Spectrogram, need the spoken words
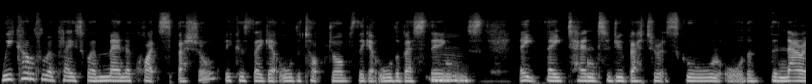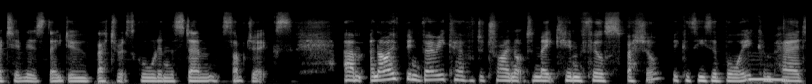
we come from a place where men are quite special because they get all the top jobs, they get all the best mm-hmm. things, mm. they they tend to do better at school, or the, the narrative is they do better at school in the STEM subjects. Um, and I've been very careful to try not to make him feel special because he's a boy mm. compared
